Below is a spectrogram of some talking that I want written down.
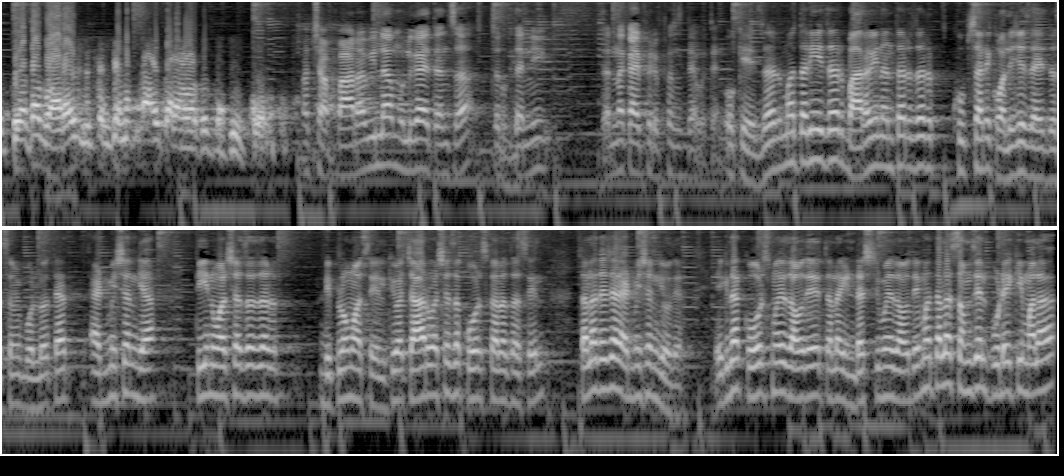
ते आता बारावी नंतर त्यानं काय करावं. अच्छा बारावीला मुलगा आहे त्यांचा तर त्यांनी त्यांना काय प्रेफरन्स द्यावं त्यांनी? ओके जर मग तरी जर बारावी नंतर जर खूप सारे कॉलेजेस आहेत जसं मी बोललो त्यात ॲडमिशन घ्या. तीन वर्षाचा जर डिप्लोमा असेल किंवा चार वर्षाचा कोर्स करायचा असेल त्याला त्याच्यात ॲडमिशन घेऊ द्या. एकदा कोर्समध्ये जाऊ दे त्याला इंडस्ट्रीमध्ये जाऊ दे मग त्याला समजेल पुढे की मला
